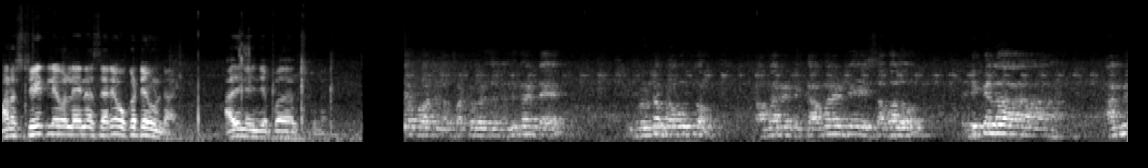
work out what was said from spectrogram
మన స్టేట్ లెవెల్ అయినా సరే ఒకటే ఉండాలి. అది నేను చెప్పదలుచుకున్నాను. ఎందుకంటే ఇప్పుడున్న ప్రభుత్వం కామారెడ్డి కామారెడ్డి సభలో ఎన్నికల హామీ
